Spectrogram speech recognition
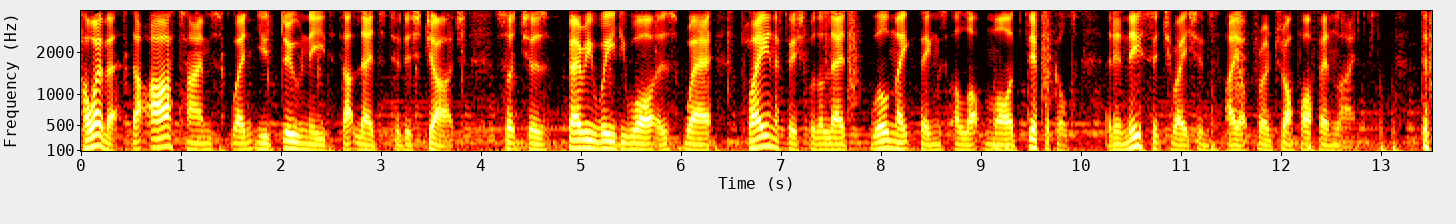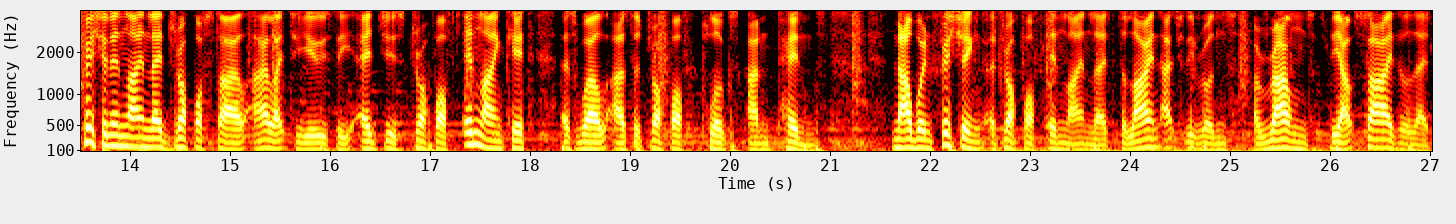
However, there are times when you do need that lead to discharge, such as very weedy waters where playing a fish with a lead will make things a lot more difficult. And in these situations, I opt for a drop-off inline. To fish an inline lead drop-off style, I like to use the Edges drop-off inline kit as well as the drop-off plugs and pins. Now when fishing a drop-off inline lead, the line actually runs around the outside of the lead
